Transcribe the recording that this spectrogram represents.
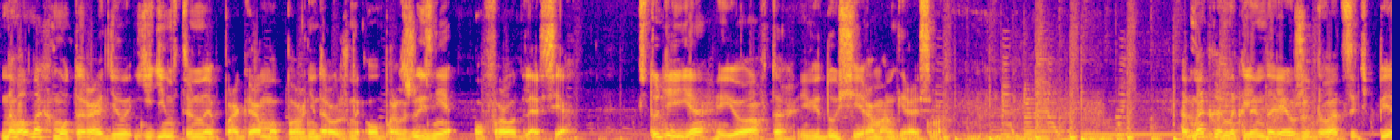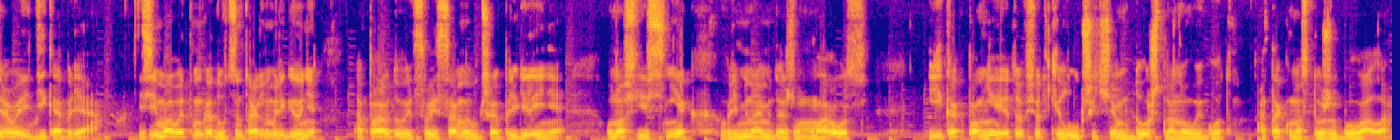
На волнах Моторадио единственная программа по внедорожный образ жизни «Оффроуд для всех». В студии я, ее автор и ведущий Роман Герасимов. Однако на календаре уже 21 декабря. Зима в этом году в центральном регионе оправдывает свои самые лучшие определения. У нас есть снег, временами даже мороз. И, как по мне, это все-таки лучше, чем дождь на Новый год. А так у нас тоже бывало.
